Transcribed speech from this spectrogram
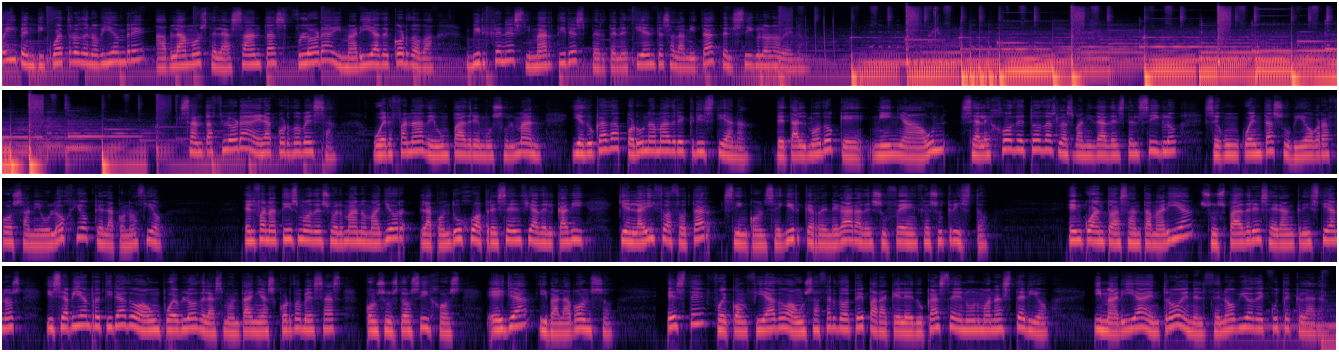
24 de noviembre hablamos de las santas Flora y María de Córdoba, vírgenes y mártires pertenecientes a la mitad del siglo IX. Santa Flora era cordobesa, huérfana de un padre musulmán y educada por una madre cristiana, de tal modo que, niña aún, se alejó de todas las vanidades del siglo, según cuenta su biógrafo San Eulogio, que la conoció. El fanatismo de su hermano mayor la condujo a presencia del cadí, quien la hizo azotar sin conseguir que renegara de su fe en Jesucristo. En cuanto a Santa María, sus padres eran cristianos y se habían retirado a un pueblo de las montañas cordobesas con sus dos hijos, ella y Balabonso. Este fue confiado a un sacerdote para que le educase en un monasterio, y María entró en el cenobio de Cuteclara.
